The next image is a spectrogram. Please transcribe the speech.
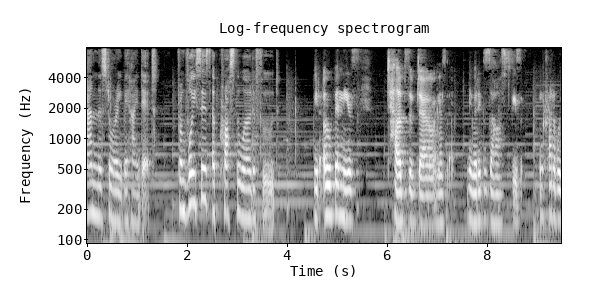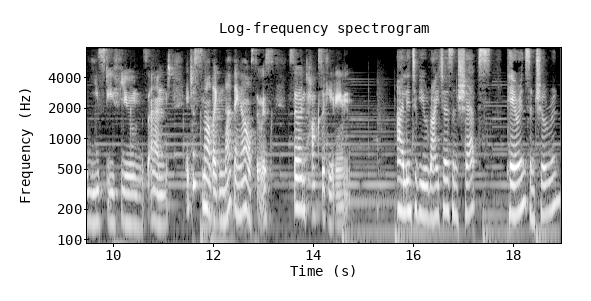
and the story behind it, from voices across the world of food. We'd open these tubs of dough and they would exhaust these incredible yeasty fumes, and it just smelled like nothing else. It was so intoxicating. I'll interview writers and chefs, parents and children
